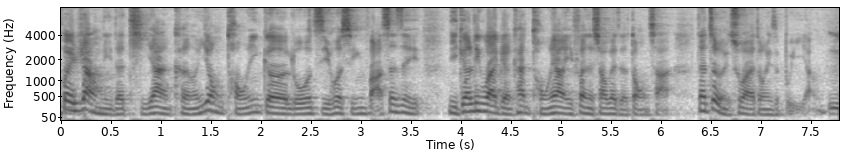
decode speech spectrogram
会让你的提案可能用同一个逻辑或心法，甚至你跟另外一个人看同样一份的消费者洞察，但这种你出来的东西是不一样的。嗯，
